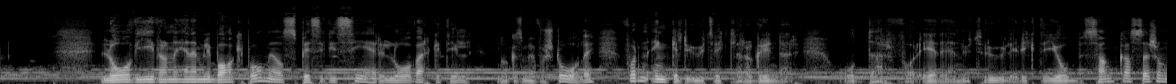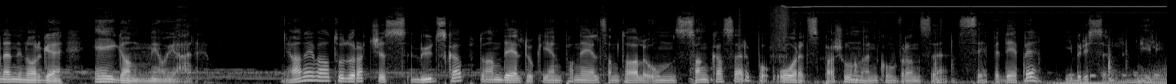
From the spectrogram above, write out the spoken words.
Lovgiverne er nemlig bakpå med å spesifisere lovverket til noe som er forståelig for den enkelte utvikler og gründer. Og derfor er det en utrolig viktig jobb sandkasser som den i Norge er i gang med å gjøre. Ja, det var Todoraces budskap da han deltok i en panelsamtale om sandkasser på årets personvernkonferanse CPDP i Brussel nylig.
